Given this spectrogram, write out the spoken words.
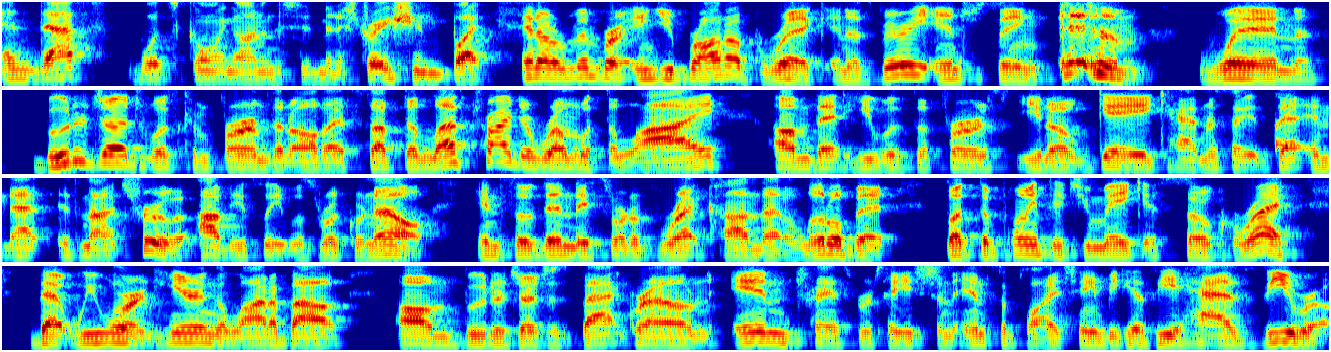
And that's what's going on in this administration. But and I remember, and you brought up Rick, and it's very interesting when Buttigieg was confirmed and all that stuff. The left tried to run with the lie um, that he was the first, you know, gay cabinet that, and that is not true. Obviously, it was Rick Grenell, and so then they sort of retcon that a little bit. But the point that you make is so correct that we weren't hearing a lot about um, Buttigieg's background in transportation and supply chain because he has zero.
